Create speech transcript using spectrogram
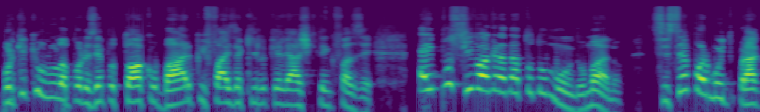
por que, que o Lula, por exemplo, toca o barco e faz aquilo que ele acha que tem que fazer? É impossível agradar todo mundo, mano. Se você for muito para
